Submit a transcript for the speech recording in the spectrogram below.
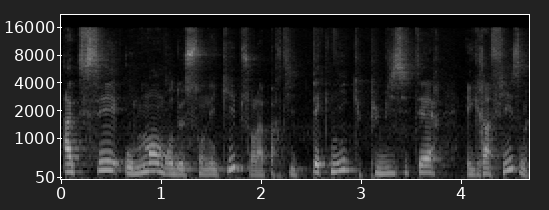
accès aux membres de son équipe sur la partie technique, publicitaire et graphisme.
